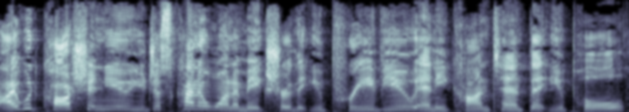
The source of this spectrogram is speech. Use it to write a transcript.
I would caution you, you just kind of want to make sure that you preview any content that you pull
